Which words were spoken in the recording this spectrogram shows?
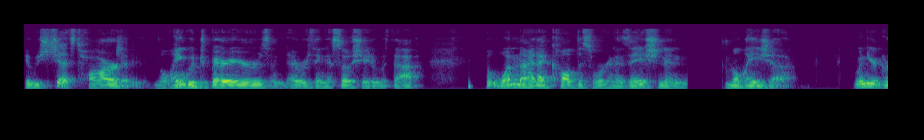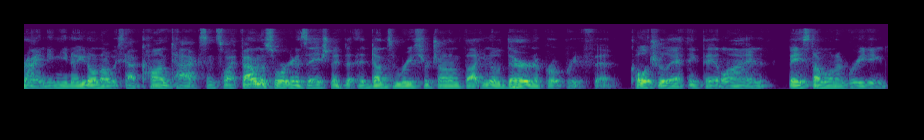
it was just hard and the language barriers and everything associated with that. But one night I called this organization in Malaysia. When you're grinding, you know, you don't always have contacts. And so I found this organization, I had done some research on them, thought, you know, they're an appropriate fit. Culturally, I think they align based on what I'm reading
